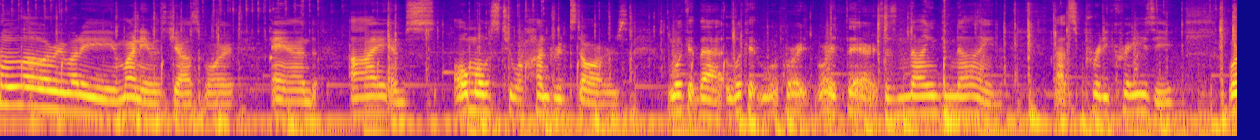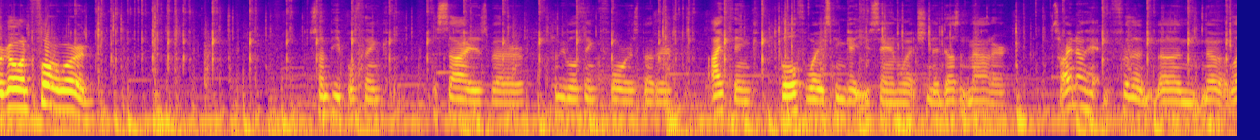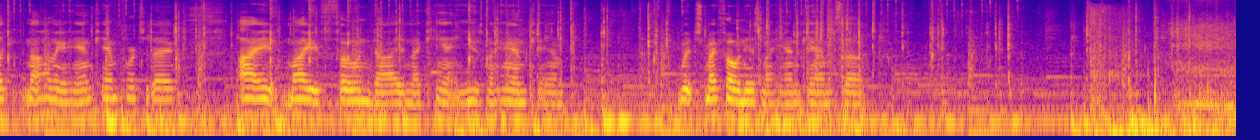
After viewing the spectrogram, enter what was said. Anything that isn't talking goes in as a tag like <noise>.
Hello everybody, my name is Jazzboii, and I am almost to 100 stars. Look at that, look at, look right, right there, it says 99. That's pretty crazy. We're going forward! Some people think the side is better, some people think 4 is better. I think both ways can get you sandwiched and it doesn't matter. So I know for the, uh, no, like, not having a hand cam for today, I my phone died and I can't use my hand cam. Which my phone is my hand cam, so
